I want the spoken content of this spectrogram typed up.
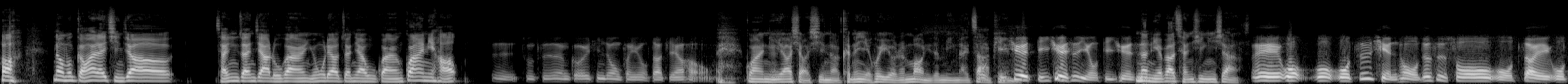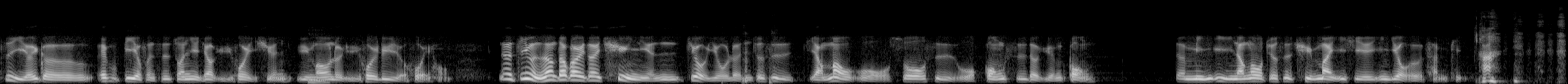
好，那我们赶快来请教财经专家卢冠安，原物料专家吴冠安，冠安你好，是主持人，各位听众朋友，大家好。哎，冠安你要小心了，嗯，可能也会有人冒你的名来诈骗。的确，的确是有，的确是。那你要不要澄清一下？哎，我我我之前哦，就是说我在我自己有一个 FB 的粉丝专业叫羽慧轩，羽毛的羽，汇率的汇哈。那基本上大概在去年就有人就是假冒我说是我公司的员工。的名义，然后就是去卖一些婴幼儿产品啊。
